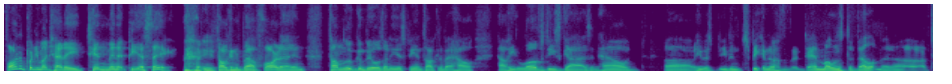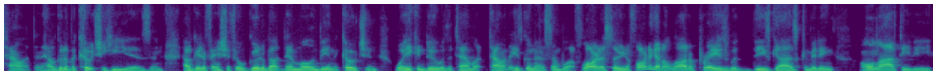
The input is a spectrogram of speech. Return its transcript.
Florida pretty much had a 10 minute PSA. You're talking about Florida, and Tom Luginbill was on ESPN talking about how how he loves these guys and how uh, he was even speaking of Dan Mullen's development uh, uh, of talent and how good of a coach he is, and how Gator fans should feel good about Dan Mullen being the coach and what he can do with the talent talent that he's going to assemble at Florida. So you know, Florida got a lot of praise with these guys committing on live TV.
